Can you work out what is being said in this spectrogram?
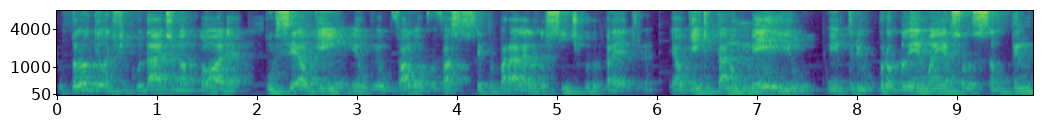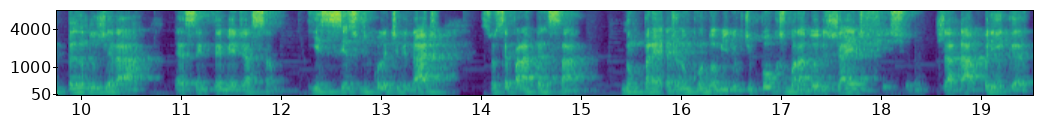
O plano tem uma dificuldade notória por ser alguém, eu, eu falo, eu faço sempre o paralelo do síndico do prédio, né? É alguém que está no meio entre o problema e a solução, tentando gerar essa intermediação. E esse senso de coletividade, se você parar a pensar, num prédio, num condomínio de poucos moradores já é difícil, né? já dá briga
